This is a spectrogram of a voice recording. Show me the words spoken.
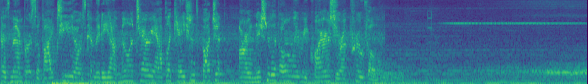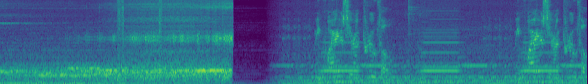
As members of ITO's Committee on Military Applications budget, our initiative only requires your approval. Requires your approval. Requires your approval.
